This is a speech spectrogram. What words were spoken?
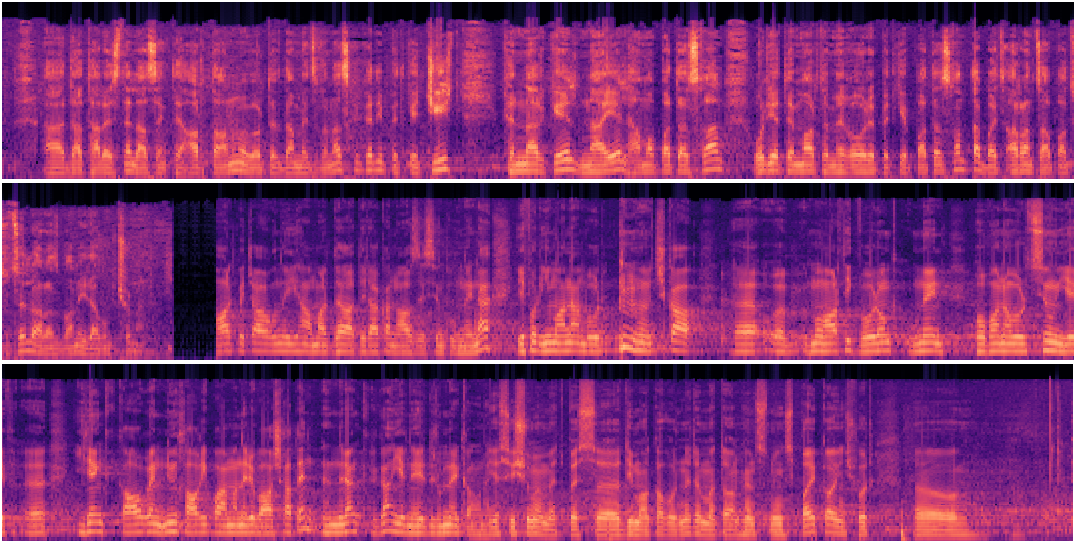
դադարեցնել, ասենք թե արտանումը, որտեղ դա մեծ վնաս կկրի, պետք է ճիշտ քննարկել, նայել, համապատասխան, որ եթե մարդը մեղավոր է պետք է պատասխան տա, բայց առանց ապացուցելու, առանց բանը իրավունք չունեն հարկվեճավորների համար դա դրական ազդեցություն կունենա, երբ որ իմանան, որ չկա մարդիկ, որոնք ունեն հովանավորություն եւ իրենք կարող են նույն խաղի պայմաններով աշխատեն, նրանք կգան եւ ներդրումներ կանեն։ Ես հիշում եմ այդպես դիմակավորները մտան հենց նույն սպայկա, ինչ որ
